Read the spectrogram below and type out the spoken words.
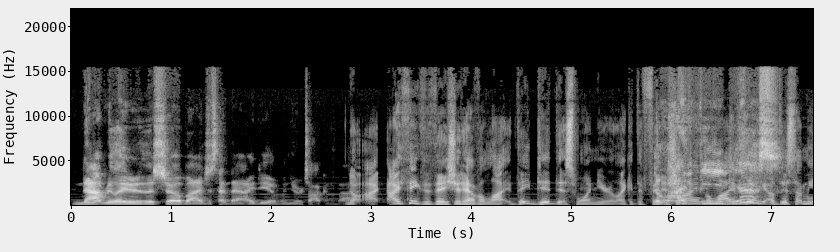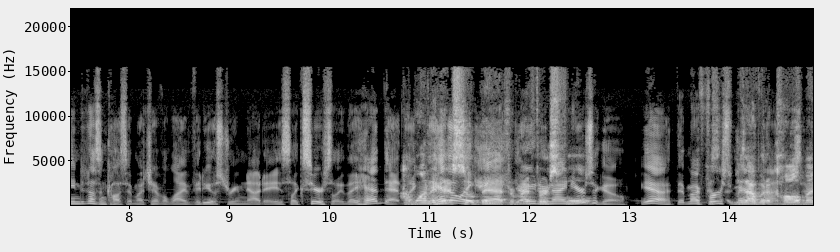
Not related to this show, but I just had that idea when you were talking about. No, it. I, I think that they should have a live. They did this one year, like at the finish live line, feed, the live video. yes. Just, I mean, it doesn't cost that much to have a live video stream nowadays. Like seriously, they had that. I Like, wanted they had that that so like bad eight, for my eight or first nine years ago. Yeah, that my first. because I would have called my.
